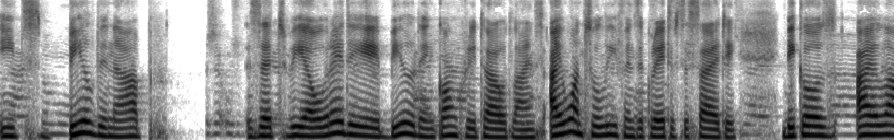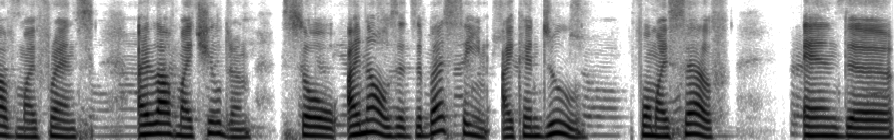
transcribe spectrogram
it's building up that we are already building concrete outlines. I want to live in the creative society because I love my friends, I love my children. So I know that the best thing I can do for myself and uh,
